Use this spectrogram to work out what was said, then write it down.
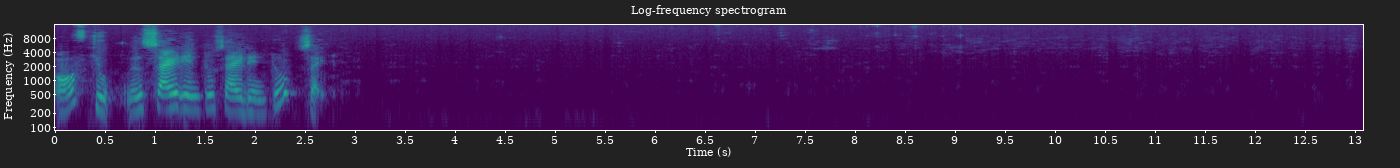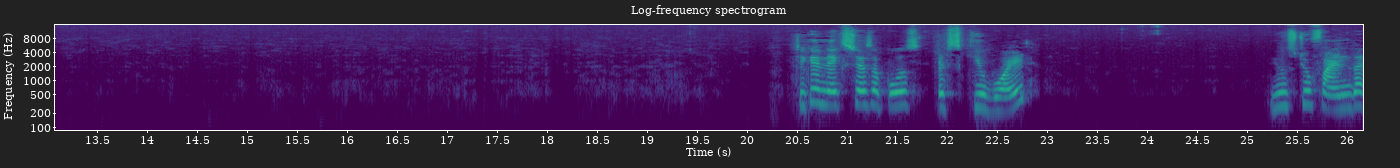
of cube means side into side into side. ठीक है नेक्स्ट है suppose it's cuboid used to find the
